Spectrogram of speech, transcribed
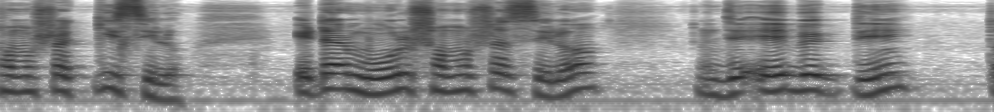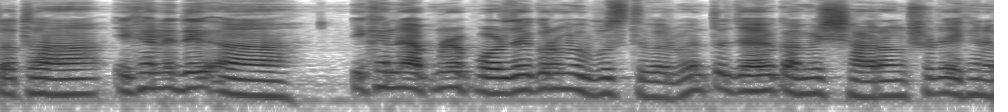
সমস্যা কি ছিল? এটার মূল সমস্যা ছিল যে এই ব্যক্তি তথা এখানে এখানে আপনারা পর্যায়ক্রমে বুঝতে পারবেন। তো যাই হোক, আমি সার অংশটা এখানে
